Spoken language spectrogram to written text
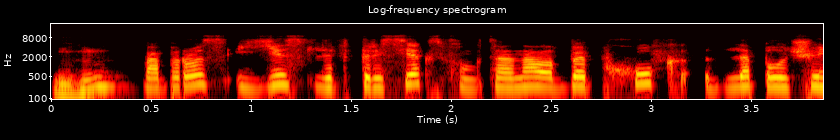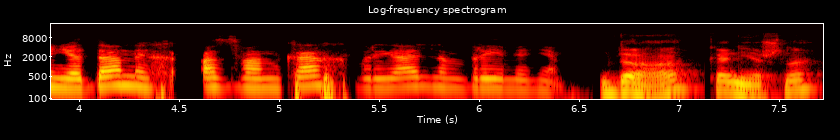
Угу. Вопрос, есть ли в 3секс функционал WebHook для получения данных о звонках в реальном времени? Да, конечно.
